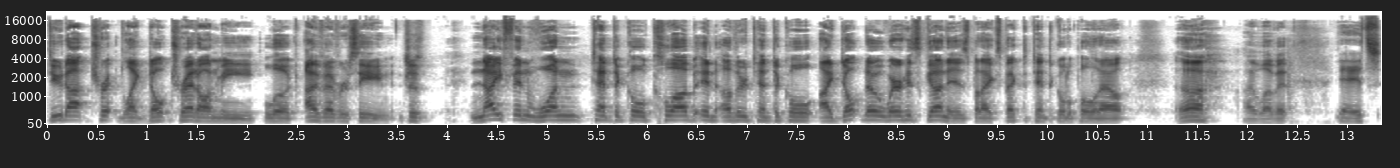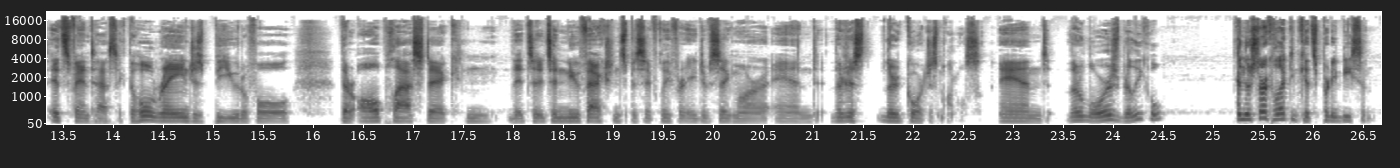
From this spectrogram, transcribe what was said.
do not tread like don't tread on me look I've ever seen. Just knife in one tentacle, club in other tentacle. I don't know where his gun is, but I expect a tentacle to pull it out. Ugh, I love it. Yeah, it's it's fantastic. The whole range is beautiful. They're all plastic. It's it's a new faction specifically for Age of Sigmar, and they're just they're gorgeous models, and their lore is really cool. And their star collecting kit's pretty decent.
